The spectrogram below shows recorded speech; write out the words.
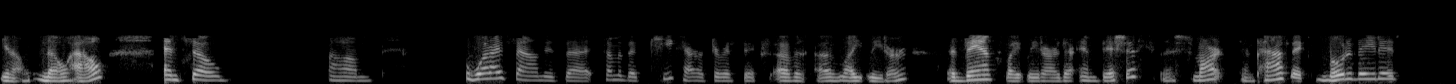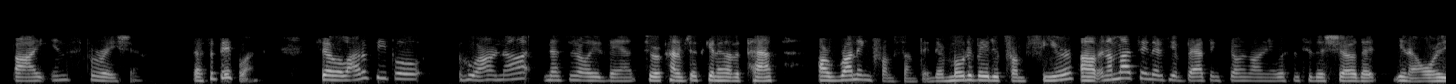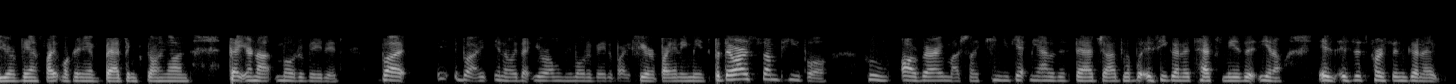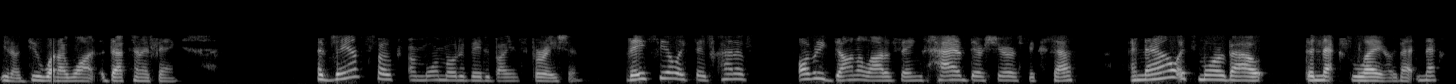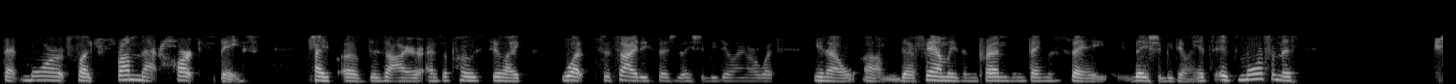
you know, know how. And so um, what I found is that some of the key characteristics of a, a light leader, advanced light leader, are they're ambitious, they're smart, empathic, motivated by inspiration. That's a big one. So a lot of people who are not necessarily advanced, who are kind of just getting on the path, are running from something. They're motivated from fear. Um, and I'm not saying that if you have bad things going on and you listen to this show that, you know, or you're advanced light worker and you have bad things going on, that you're not motivated. But, by, you know, that you're only motivated by fear by any means. But there are some people who are very much like, can you get me out of this bad job? Is he going to text me? Is it, you know, is, is this person going to, you know, do what I want? That kind of thing. Advanced folks are more motivated by inspiration. They feel like they've kind of already done a lot of things, had their share of success, and now it's more about the next layer, that next, that more like from that heart space type of desire, as opposed to like what society says they should be doing or what you know um, their families and friends and things say they should be doing. It's it's more from this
